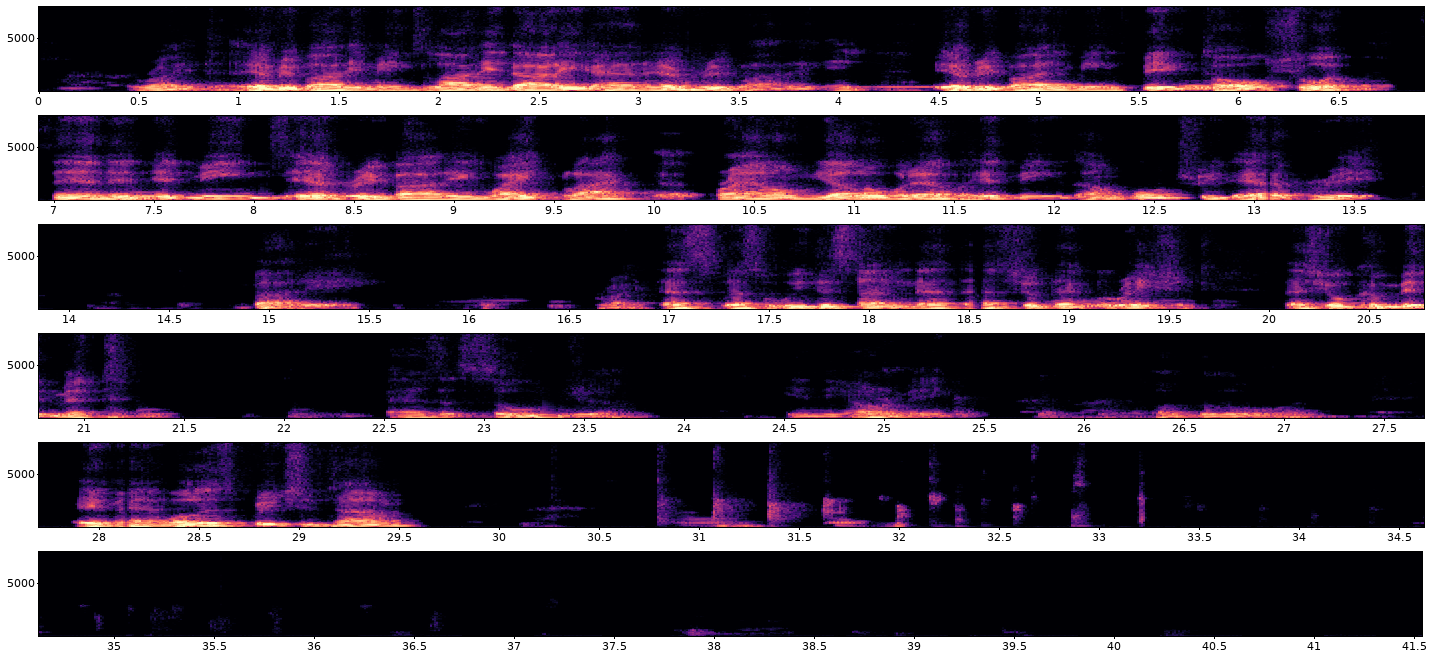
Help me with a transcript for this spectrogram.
right. Everybody means lottie dottie and everybody. Everybody means big, tall, short, thin. It, it means everybody, white, black, uh, brown, yellow, whatever. It means I'm going to treat everybody right. That's that's what we just saying. That that's your declaration. That's your commitment as a soldier in the army of the Lord. Amen. Well, it's preaching time.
